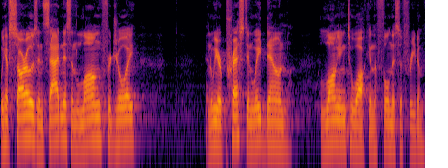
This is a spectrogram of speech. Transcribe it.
We have sorrows and sadness and long for joy, and we are pressed and weighed down, longing to walk in the fullness of freedom.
